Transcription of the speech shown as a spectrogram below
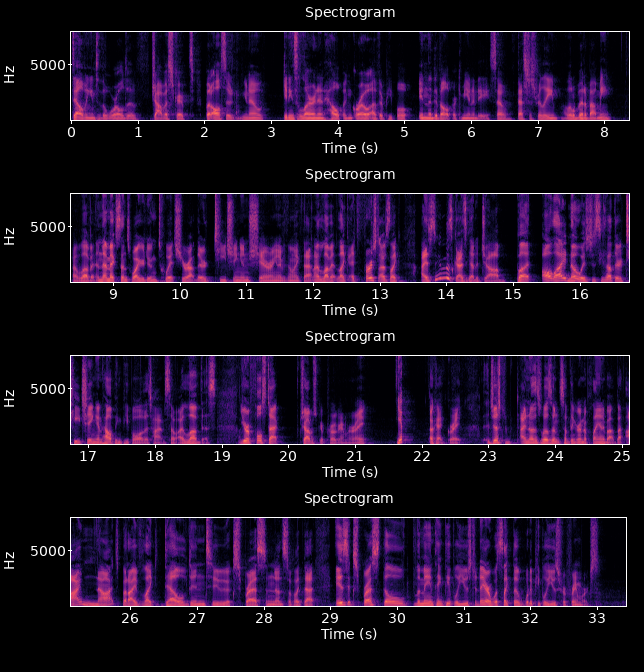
delving into the world of JavaScript, but also, you know, getting to learn and help and grow other people in the developer community. So that's just really a little bit about me. I love it. And that makes sense why you're doing Twitch. You're out there teaching and sharing and everything like that. And I love it. Like at first I was like, I assume this guy's got a job, but all I know is just he's out there teaching and helping people all the time. So I love this. You're a full stack JavaScript programmer, right? Okay, great. Just I know this wasn't something we're going to plan about, but I'm not. But I've like delved into Express and stuff like that. Is Express still the main thing people use today, or what's like the what do people use for frameworks?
